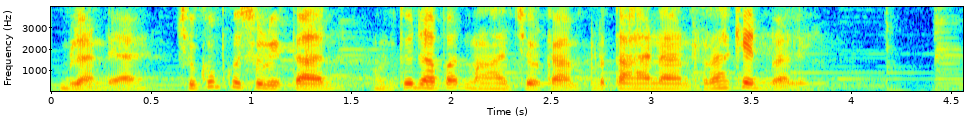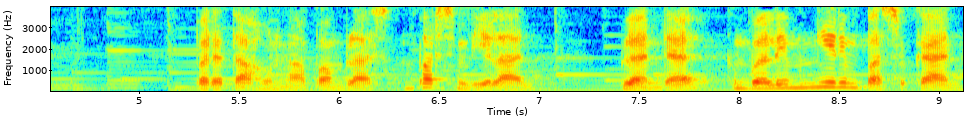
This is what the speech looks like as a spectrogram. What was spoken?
Belanda cukup kesulitan untuk dapat menghancurkan pertahanan rakyat Bali. Pada tahun 1849, Belanda kembali mengirim pasukan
